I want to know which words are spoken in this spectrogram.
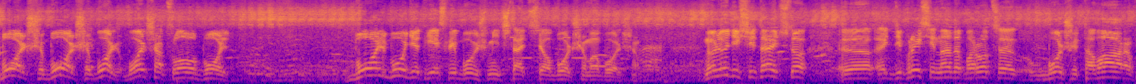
больше, больше, больше, больше от слова боль. Боль будет, если будешь мечтать все о большем, о большем. Но люди считают, что э, депрессии надо бороться больше товаров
